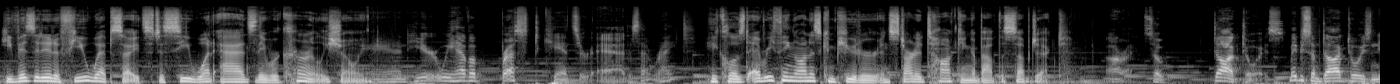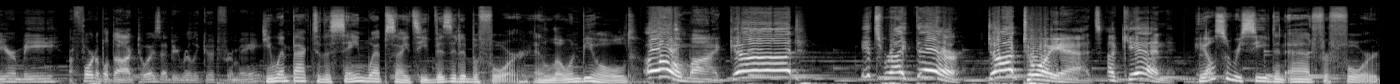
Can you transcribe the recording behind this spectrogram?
He visited a few websites to see what ads they were currently showing. And here we have a breast cancer ad, is that right? He closed everything on his computer and started talking about the subject. All right, so dog toys. Maybe some dog toys near me. Affordable dog toys, that'd be really good for me. He went back to the same websites he visited before, and lo and behold, Oh my god! It's right there! Dog toy ads, again! he also received an ad for Ford.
